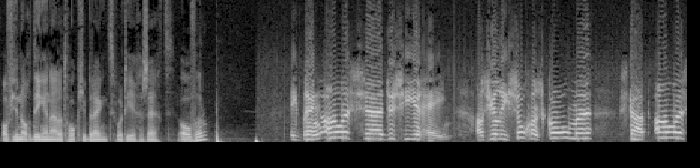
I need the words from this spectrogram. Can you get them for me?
of je nog dingen naar het hokje brengt, wordt hier gezegd. Over? Ik breng alles eh, dus hierheen. Als jullie 's ochtends komen, staat alles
